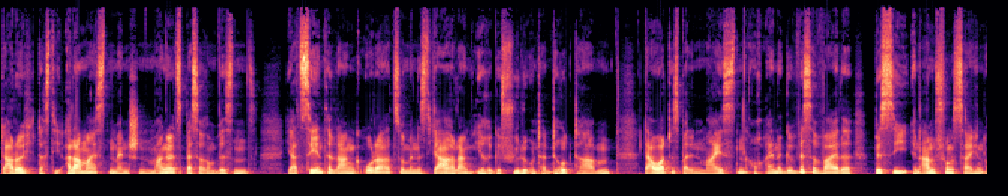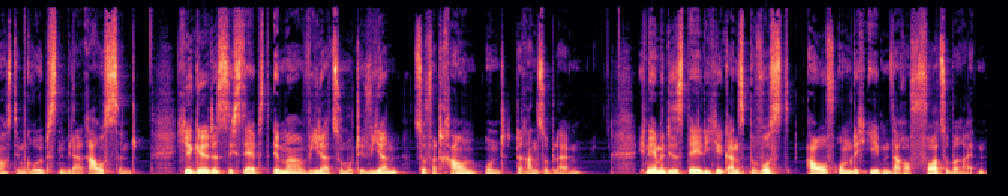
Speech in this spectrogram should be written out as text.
Dadurch, dass die allermeisten Menschen mangels besserem Wissens jahrzehntelang oder zumindest jahrelang ihre Gefühle unterdrückt haben, dauert es bei den meisten auch eine gewisse Weile, bis sie in Anführungszeichen aus dem Gröbsten wieder raus sind. Hier gilt es, sich selbst immer wieder zu motivieren, zu vertrauen und dran zu bleiben. Ich nehme dieses Daily hier ganz bewusst auf, um dich eben darauf vorzubereiten.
